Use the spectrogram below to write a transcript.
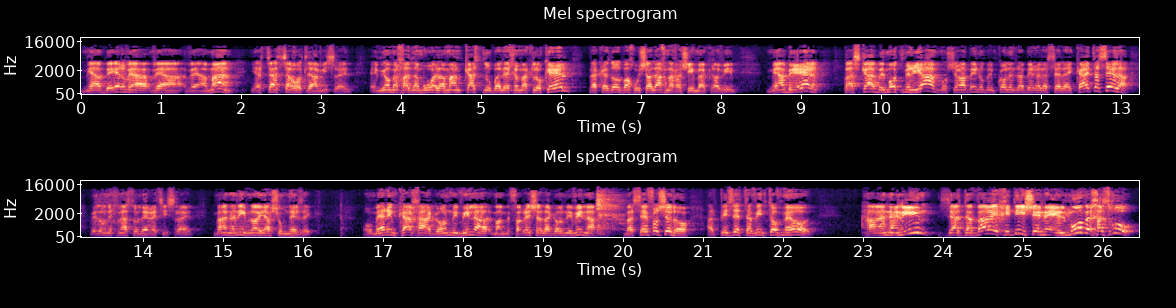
מהבאר וה, וה, והמן יצא צרות לעם ישראל. הם יום אחד אמרו על המן קצנו בלחם הקלוקל והקדוש ברוך הוא שלח נחשים ועקרבים. מהבאר פסקה במות מרים, משה רבנו במקום לדבר על הסלע, היכה את הסלע ולא נכנסנו לארץ ישראל. מהעננים לא היה שום נזק. אומר אם ככה הגאון מווילנה, המפרש על הגאון מווילנה, בספר שלו, על פי זה תבין טוב מאוד. העננים זה הדבר היחידי שנעלמו וחזרו.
